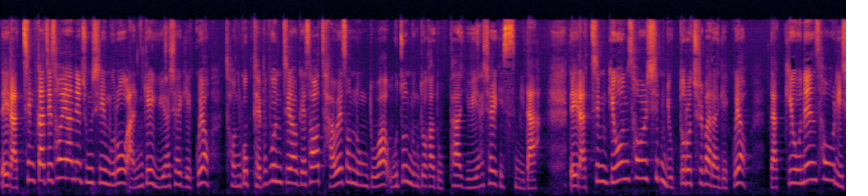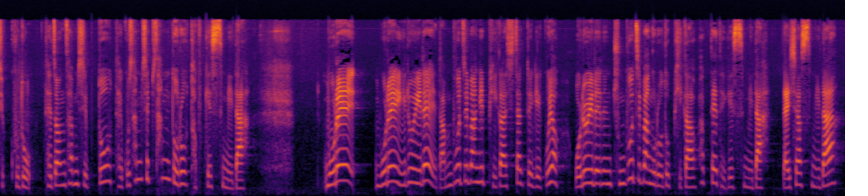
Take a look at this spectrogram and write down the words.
내일 아침까지 서해안을 중심으로 안개 유의하셔야겠고요. 전국 대부분 지역에서 자외선 농도와 오존 농도가 높아 유의하셔야겠습니다. 내일 아침 기온 서울 16도로 출발하겠고요. 낮 기온은 서울 29도, 대전 30도, 대구 33도로 덥겠습니다. 모레 모레 일요일에 남부지방에 비가 시작되겠고요. 월요일에는 중부지방으로도 비가 확대되겠습니다. 날씨였습니다.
